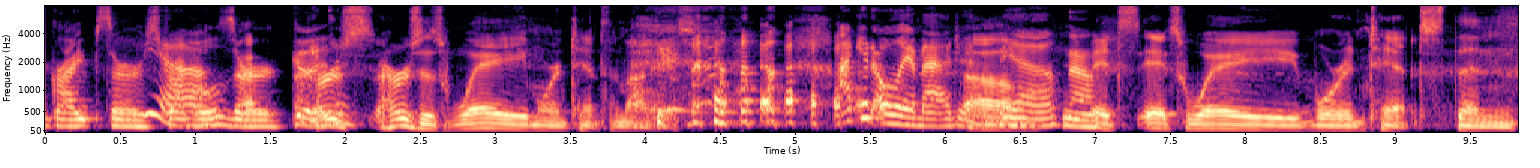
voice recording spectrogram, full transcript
gripes or struggles uh, or good. hers hers is way more intense than mine is. I can only imagine. Um, yeah. no. It's it's way more intense than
